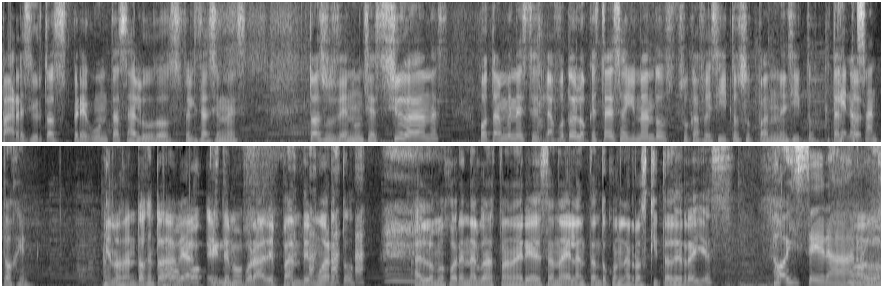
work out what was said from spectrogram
para recibir todas sus preguntas, saludos, felicitaciones todas sus denuncias ciudadanas. O también este, la foto de lo que está desayunando, su cafecito, su panecito. Que, nos antojen. Que nos antojen todavía. Es temporada de pan de muerto. A lo mejor en algunas panaderías están adelantando con la rosquita de Reyes. Ay, será. No, lo,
